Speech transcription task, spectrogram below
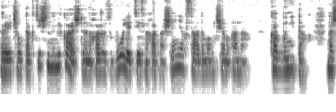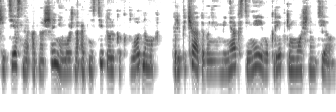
Рэйчел тактично намекает, что я нахожусь в более тесных отношениях с Адамом, чем она. Как бы не так. Наши тесные отношения можно отнести только к плотному припечатыванию меня к стене его крепким мощным телом,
